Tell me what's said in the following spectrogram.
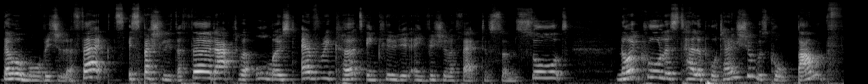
There were more visual effects, especially the third act, where almost every cut included a visual effect of some sort. Nightcrawler's teleportation was called BAMF,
